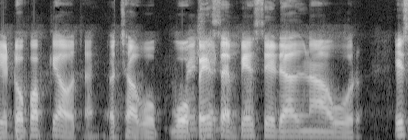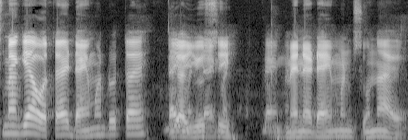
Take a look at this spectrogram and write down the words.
ये टॉप अप क्या होता है? अच्छा वो वो पैसे पैसे डालना। और इसमें क्या होता है? डायमंड होता है या यूसी। मैंने डायमंड सुना है।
